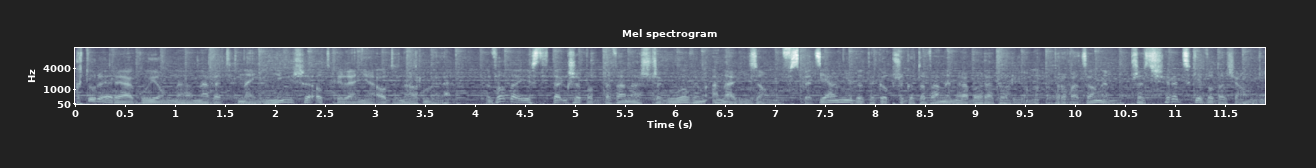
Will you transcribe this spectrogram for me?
które reagują na nawet najmniejsze odchylenia od normy. Woda jest także poddawana szczegółowym analizom w specjalnie do tego przygotowanym laboratorium prowadzonym przez średzkie wodociągi.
